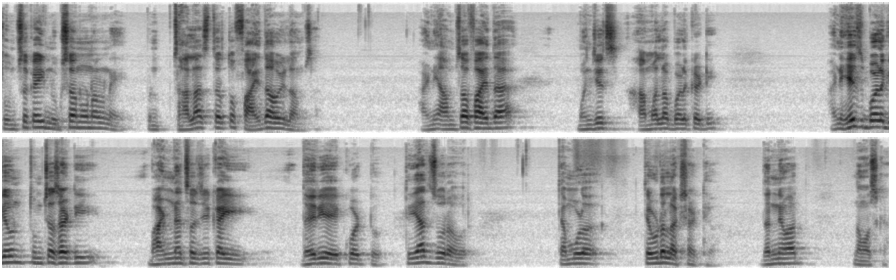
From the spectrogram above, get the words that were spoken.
तुमचं काही नुकसान होणार नाही पण झालाच तर तो फायदा होईल आमचा. आणि आमचा फायदा म्हणजेच आम्हाला बळकटी. आणि हेच बळ घेऊन तुमच्यासाठी भांडण्याचं जे काही धैर्य एकवटतो ते याच जोरावर. त्यामुळं तेवढं लक्षात ठेवा. धन्यवाद. नमस्कार.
